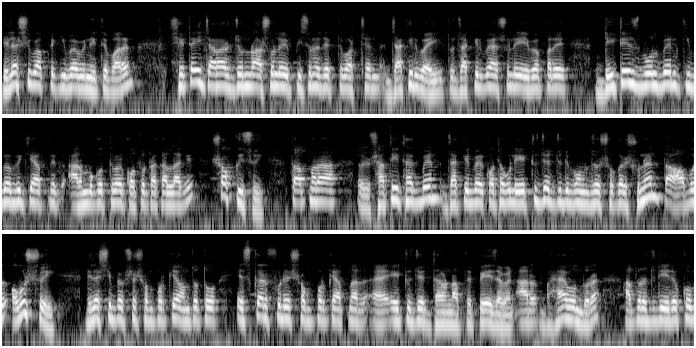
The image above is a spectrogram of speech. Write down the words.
ডিলারশিপ আপনি কীভাবে নিতে পারেন, সেটাই জানার জন্য আসলে পিছনে দেখতে পাচ্ছেন জাকির ভাই। তো জাকির ভাই আসলে এই ব্যাপারে ডিটেলস বলবেন, কীভাবে কি আপনি আরম্ভ করতে পারেন, কত টাকা লাগে সব কিছুই তো আপনারা সাথেই থাকবেন। জাকির ভাইয়ের কথাগুলি এ টু জেড যদি মনোযোগ সহকারে শুনেন, তা অবশ্যই ডিলারশিপ ব্যবসা সম্পর্কে অন্তত স্কোয়ার ফুডের সম্পর্কে আপনার এ টু জেড ধারণা আপনি পেয়ে যাবেন। আর হ্যাঁ বন্ধুরা আপনারা যদি এরকম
